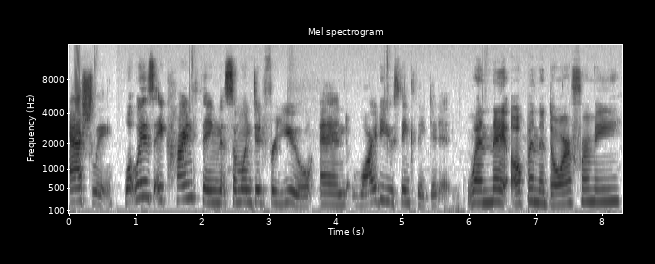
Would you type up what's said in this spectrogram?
Ashley, what was a kind thing that someone did for you, and why do you think they did it? When they opened the door for me,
